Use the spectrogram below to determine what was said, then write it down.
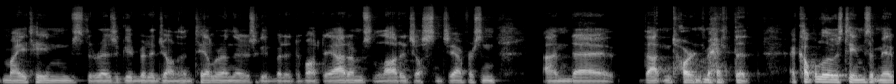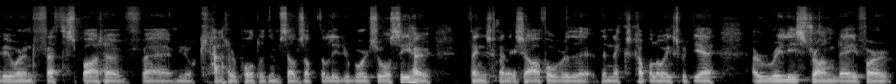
my teams, there is a good bit of Jonathan Taylor and there's a good bit of Davante Adams, a lot of Justin Jefferson, and uh, that in turn meant that a couple of those teams that maybe were in fifth spot have uh, you know catapulted themselves up the leaderboard. So we'll see how things finish off over the the next couple of weeks. But yeah, a really strong day for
